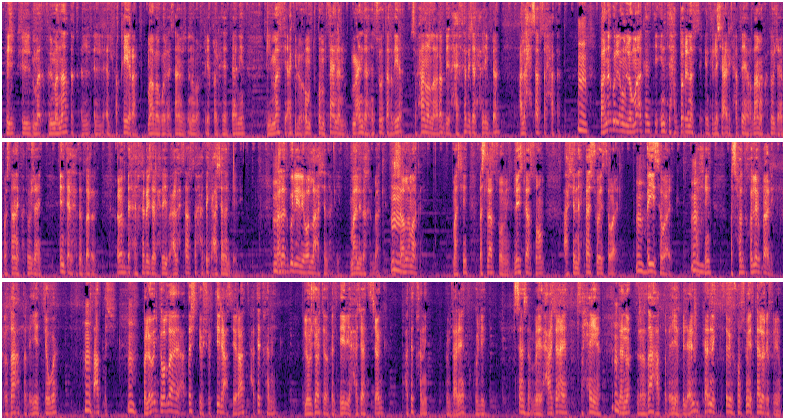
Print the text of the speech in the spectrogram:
في في الم- في المناطق ال- ال- الفقيرة ما بقول أسامي جنوب أفريقيا والحتة الثانية اللي ما في أكل والام تكون فعلا ما عندها سوء تغذية سبحان الله ربي حيخرج الحليب ده على حساب صحتها. مم. فأنا أقول لهم لو ما أكلتي أنت حتضري نفسك. أنت اللي شعرك حتضيع عظامك حتوجعك واسنانك حتوجعك. أنت اللي حتتضرري. ربي حيخرج الحليب على حساب صحتك عشان البيبي. فلا تقولي لي والله عشان أكلي. ما لي دخل بأكلي. إن شاء الله ما اكل ماشي؟ بس لا تصومي. ليش لا تصوم؟ عشان نحتاج شوية سوائل. أي سوائل. ماشي؟ بس خد خلي في بالك. الرضاعه الطبيعيه تجوع. وتعطش فلو أنت والله عطشتي وشربتي لي عصيرات حتتخني. لو جعتي وأكلتي لي حاجات جنك حتتخني. فهمت علي؟ فكلي بحاجة صحية. لأنه الرضاعه الطبيعيه بالعلم كأنك تسوي 500 كالوري في اليوم.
